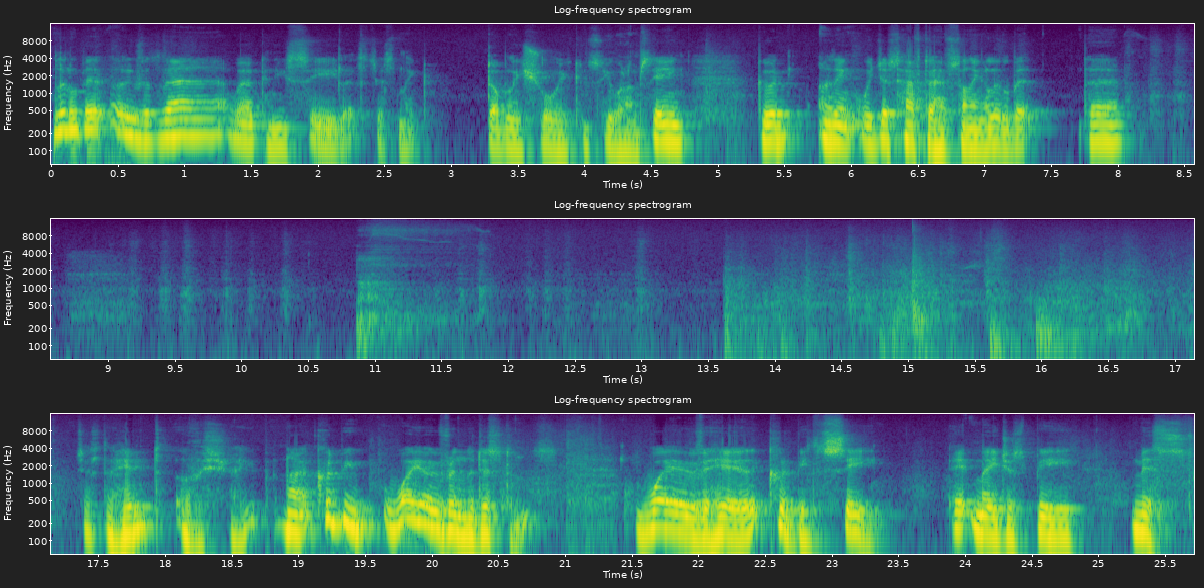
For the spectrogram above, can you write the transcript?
a little bit over there, where can you see? Let's just make doubly sure you can see what I'm seeing. Good. I think we just have to have something a little bit there. Just a hint of a shape. Now it could be way over in the distance. Way over here, it could be the sea. It may just be mist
